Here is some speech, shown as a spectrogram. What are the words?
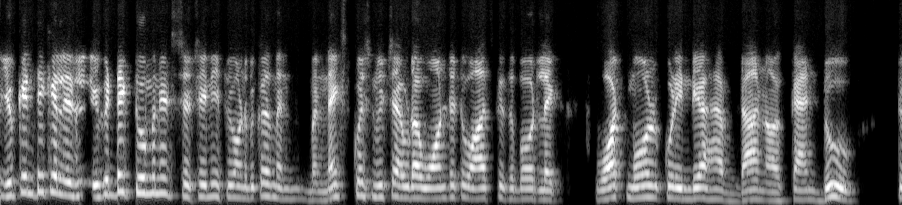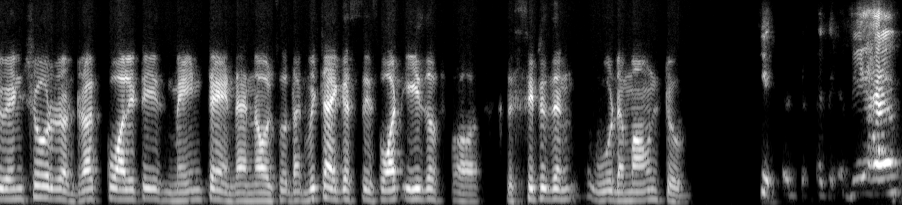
You can take a little. You can take two minutes, Shrini, if you want. Because my, my next question, which I would have wanted to ask, is about like what more could India have done or can do to ensure drug quality is maintained, and also that which I guess is what ease of uh, the citizen would amount to. We have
